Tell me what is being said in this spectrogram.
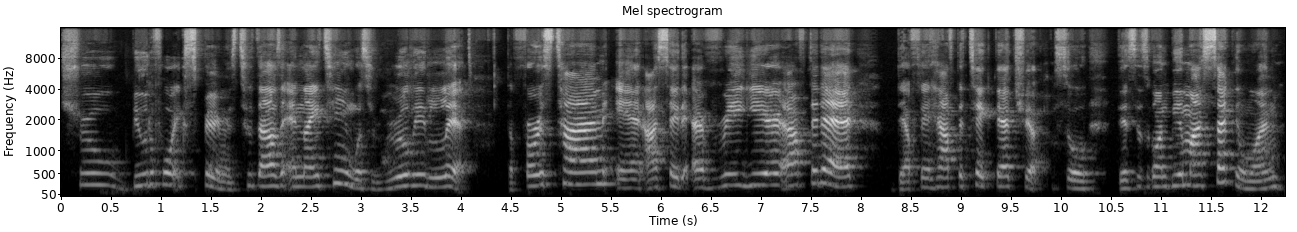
true, beautiful experience. 2019 was really lit. The first time, and I say that every year after that, definitely have to take that trip. So this is going to be my second one,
